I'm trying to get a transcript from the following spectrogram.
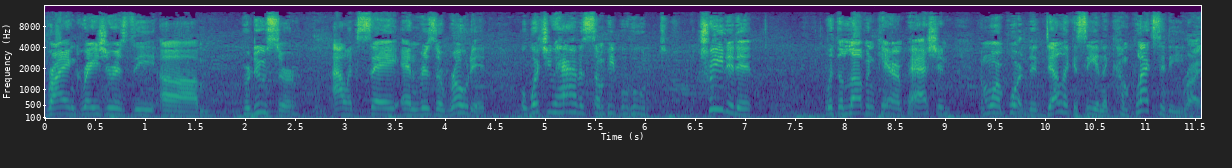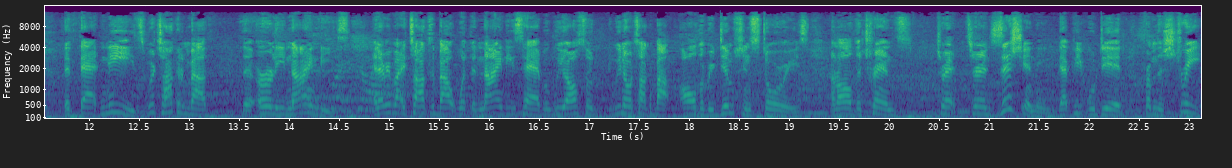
Brian Grazer is the um, producer, Alex Tse and RZA wrote it. But what you have is some people who t- treated it with the love and care and passion, and more important, the delicacy and the complexity that that needs. We're talking about the early 90s, and everybody talks about what the 90s had, but we also we don't talk about all the redemption stories and all the trans tra- transitioning that people did from the street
